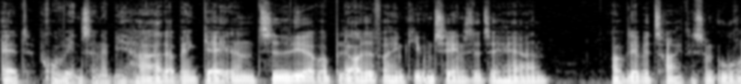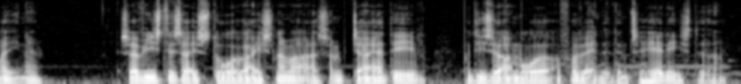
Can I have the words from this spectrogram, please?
at provinserne Bihar og Bengalen tidligere var blottet for hengiven tjeneste til Herren og blev betragtet som urene. Så viste sig store Vaishnavaer som Jayadev på disse områder og forvandlede dem til hellige steder.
